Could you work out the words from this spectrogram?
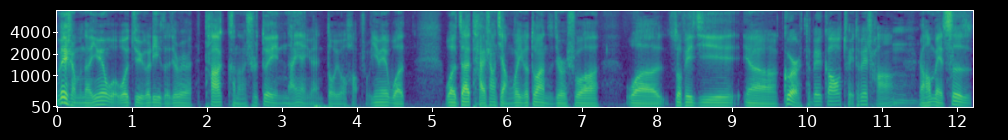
为什么呢？因为我我举个例子，就是他可能是对男演员都有好处，因为我我在台上讲过一个段子，就是说我坐飞机，呃，个儿特别高，腿特别长，嗯然后每次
